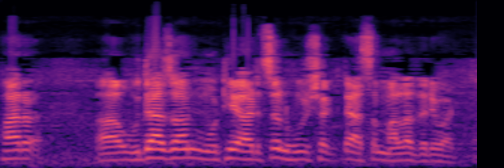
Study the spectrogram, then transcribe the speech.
फार उद्या जाऊन मोठी अडचण होऊ शकते असं मला तरी वाटतं.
